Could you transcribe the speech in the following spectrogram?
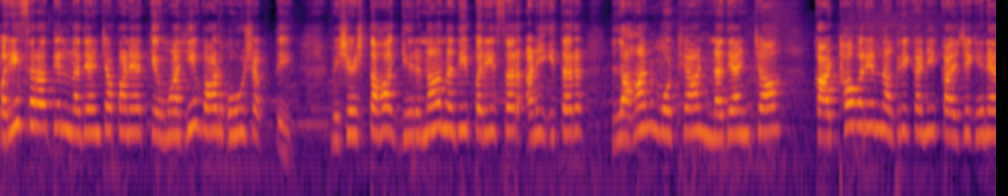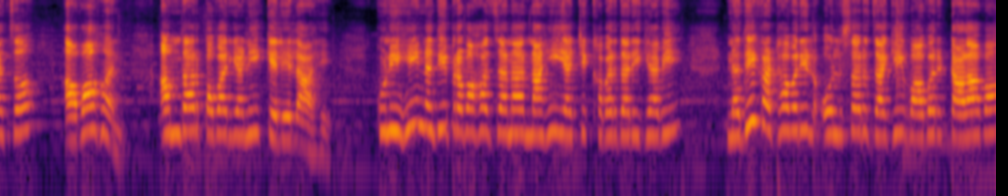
परिसरातील नद्यांच्या पाण्यात केव्हाही वाढ होऊ शकते. विशेषतः गिरणा नदी परिसर आणि इतर लहान मोठ्या नद्यांच्या काठावरील नागरिकांनी काळजी घेण्याचं आवाहन आमदार पवार यांनी केलेलं आहे. कुणीही नदी प्रवाहात जाणार नाही याची खबरदारी घ्यावी. नदी काठावरील ओलसर जागी वावर टाळावा.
